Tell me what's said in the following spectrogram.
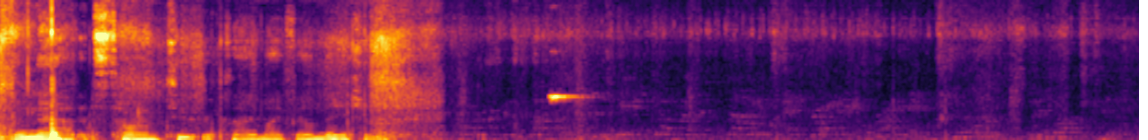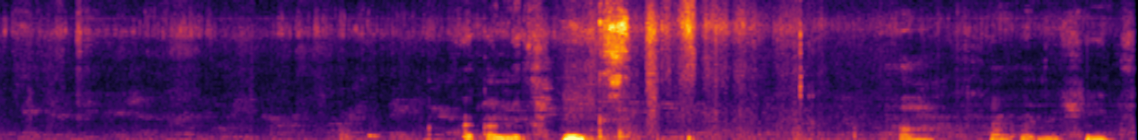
So now it's time to apply my foundation. On the cheeks. Oh, work on the cheeks.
